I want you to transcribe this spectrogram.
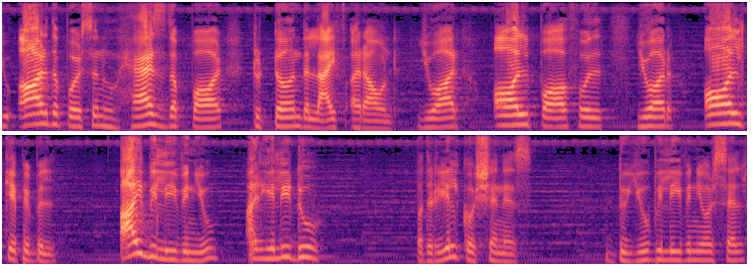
you are the person who has the power to turn the life around. You are all powerful. You are all capable. I believe in you. I really do. But the real question is do you believe in yourself?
